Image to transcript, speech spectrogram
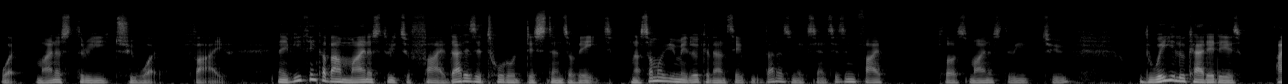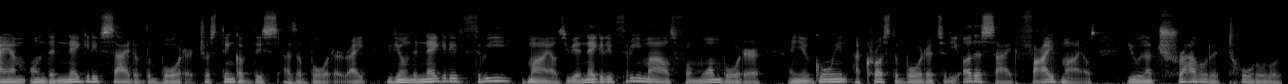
what? Minus 3 to what? 5. Now, if you think about minus 3 to 5, that is a total distance of 8. Now, some of you may look at that and say, hmm, that doesn't make sense. Isn't 5 plus minus 3 2? The way you look at it is, I am on the negative side of the border. Just think of this as a border, right? If you're on the negative 3 miles, if you're negative 3 miles from one border and you're going across the border to the other side, 5 miles, you will have traveled a total of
